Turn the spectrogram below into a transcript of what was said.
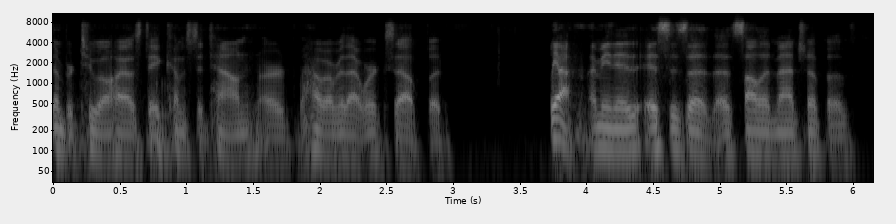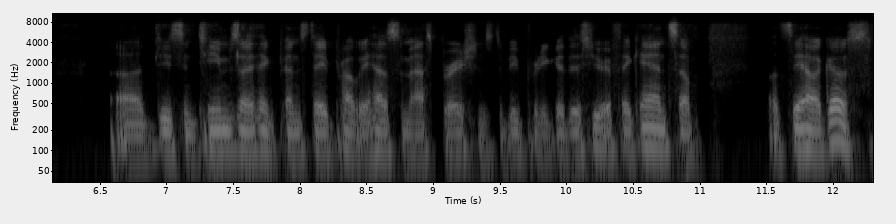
number two Ohio State comes to town, or however that works out. But yeah, I mean, it, this is a, a solid matchup of uh, decent teams. I think Penn State probably has some aspirations to be pretty good this year if they can. So let's see how it goes.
